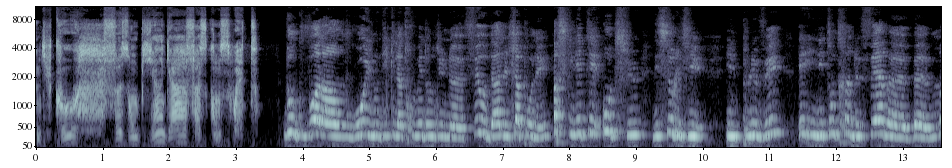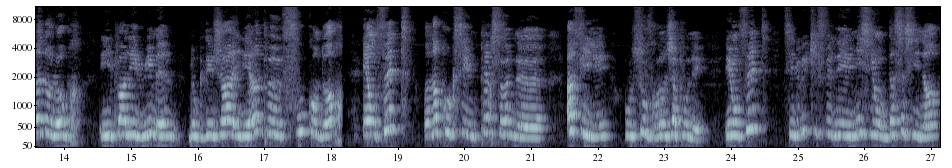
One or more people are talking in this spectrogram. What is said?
Du coup, faisons bien gaffe à ce qu'on souhaite. Donc voilà, en gros, il nous dit qu'il a trouvé dans une féodale japonais parce qu'il était au-dessus des cerisiers. Il pleuvait et il est en train de faire euh, ben, manolobre et il parlait lui-même. Donc déjà, il est un peu fou Condor. Et en fait, on apprend que une personne euh, affiliée au souverain japonais. Et en fait, c'est lui qui fait des missions d'assassinat,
